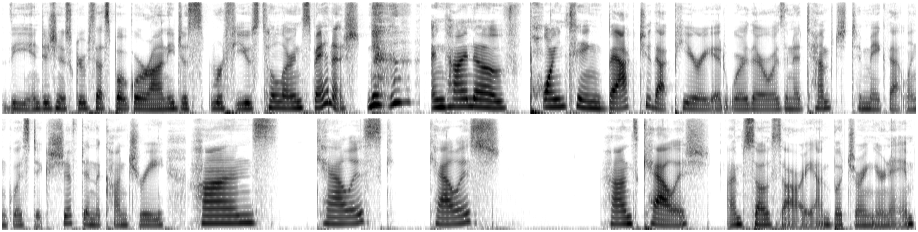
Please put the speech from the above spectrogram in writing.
the indigenous groups that spoke Guarani just refused to learn Spanish. and kind of pointing back to that period where there was an attempt to make that linguistic shift in the country, Hans Kalisch, Kalisch, Hans Kalisch I'm so sorry, I'm butchering your name.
